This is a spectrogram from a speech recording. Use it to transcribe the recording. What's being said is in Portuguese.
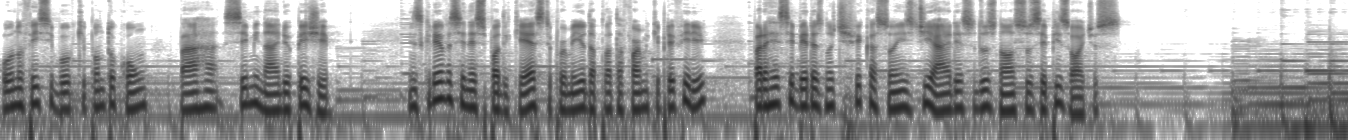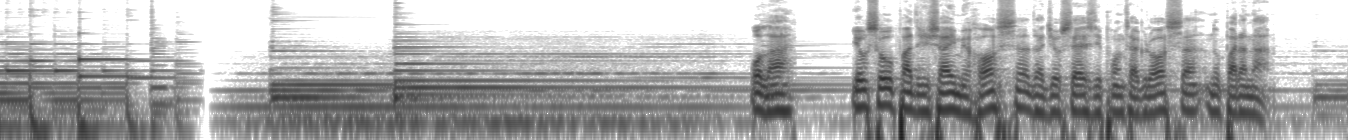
ou no facebook.com barra seminariopg. Inscreva-se nesse podcast por meio da plataforma que preferir para receber as notificações diárias dos nossos episódios. Olá, eu sou o Padre Jaime Roça, da Diocese de Ponta Grossa, no Paraná.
